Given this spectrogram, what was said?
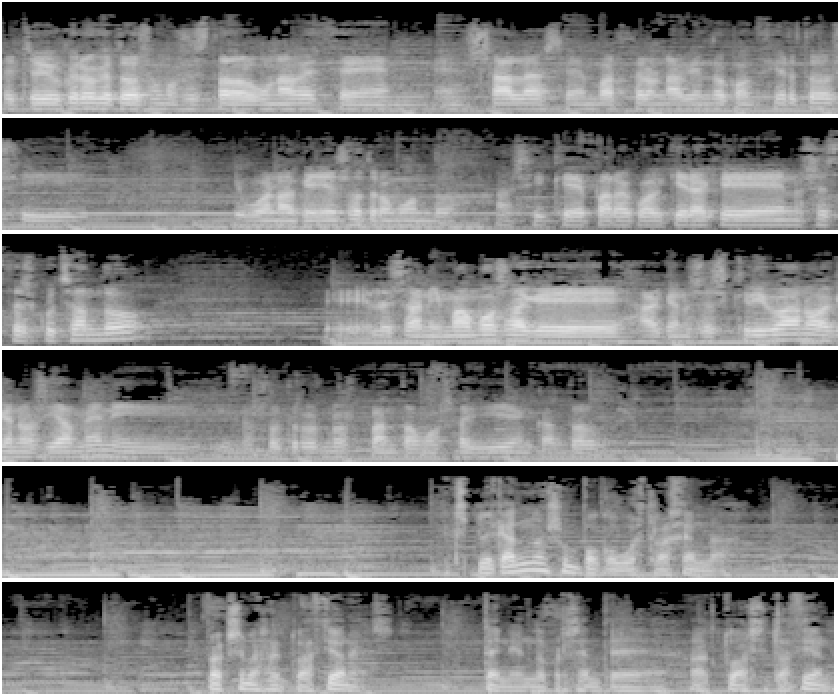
De hecho, yo creo que todos hemos estado alguna vez en, en salas en Barcelona viendo conciertos y, y bueno, aquello es otro mundo. Así que para cualquiera que nos esté escuchando, eh, les animamos a que, a que nos escriban o a que nos llamen y, y nosotros nos plantamos allí encantados. Explicadnos un poco vuestra agenda. Próximas actuaciones, teniendo presente la actual situación.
